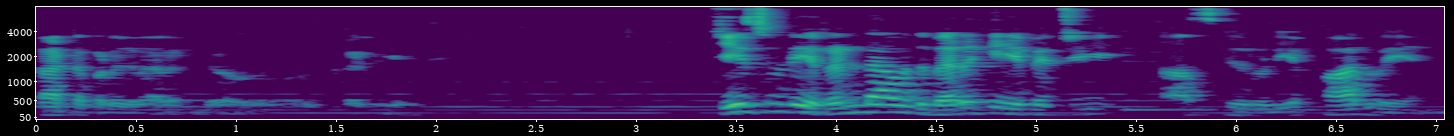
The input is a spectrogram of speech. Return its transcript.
காட்டப்படுகிறார் என்ற ஒரு ஒரு கேள்வி இருக்கு. ஜேசுடைய இரண்டாவது வருகையை பற்றி ஆசிரியருடைய பார்வை என்ன?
